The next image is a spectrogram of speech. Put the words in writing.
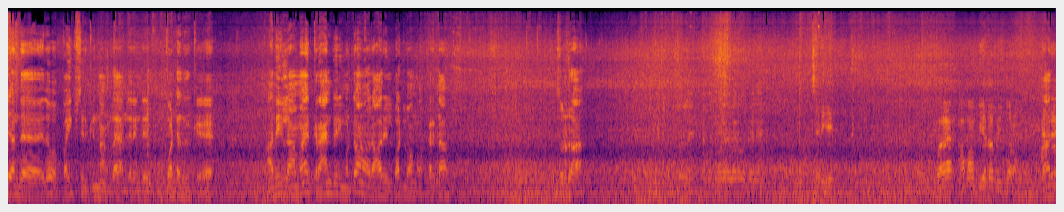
ரெண்டு அந்த ஏதோ பைப்ஸ் இருக்குன்னாங்களே அந்த ரெண்டு இருக்கு. அது இல்லாம கிரான்பெரி மட்டும் ஒரு ஆறு ஏழு பாட்டில் வாங்கலாம் கரெக்டா சொல்றா? சரி. இப்போ அவன் பியர் தான் போய் போகிறான் யாரு?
